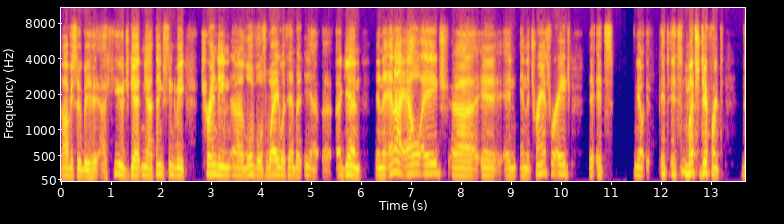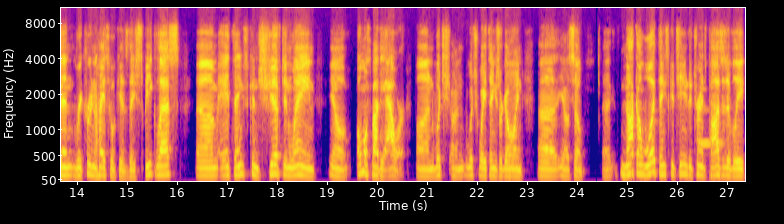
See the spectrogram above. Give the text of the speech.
obviously it'll be a, huge get. And yeah, things seem to be trending uh, Louisville's way with him. But yeah, uh, again, in the NIL age, uh, in, in, in the transfer age, it, it's, you know, it, it's much different than recruiting high school kids. They speak less, um, and things can shift and wane, you know, almost by the hour on which on which way things are going. Uh, you know, so uh, knock on wood, things continue to trend positively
